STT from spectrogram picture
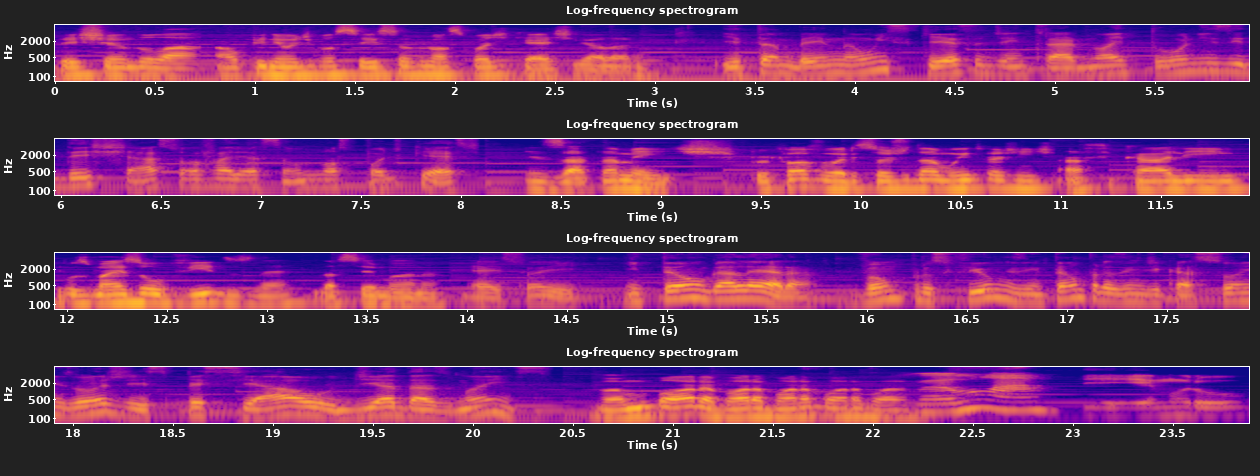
deixando lá a opinião de vocês sobre o nosso podcast, galera. E também não esqueça de entrar no iTunes e deixar sua avaliação do nosso podcast. Exatamente. Por favor, isso ajuda muito a gente a ficar ali entre os mais ouvidos, né, da semana. É isso aí. Então, galera, vamos para os filmes então, para as indicações hoje, especial Dia das Mães? Vamos embora, bora, bora, bora, bora. Vamos lá. Demorou.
